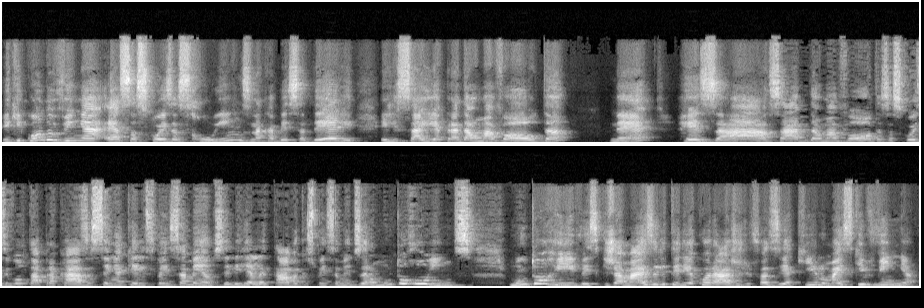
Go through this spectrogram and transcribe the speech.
E que quando vinha essas coisas ruins na cabeça dele, ele saía para dar uma volta, né? Rezar, sabe? Dar uma volta, essas coisas e voltar para casa sem aqueles pensamentos. Ele relatava que os pensamentos eram muito ruins, muito horríveis, que jamais ele teria coragem de fazer aquilo, mas que vinha.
